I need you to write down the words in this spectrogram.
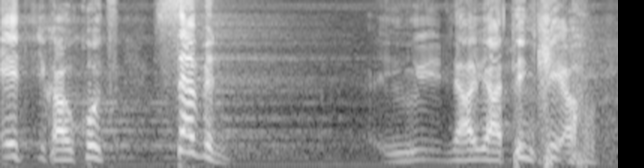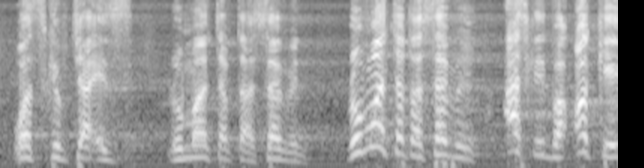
8 you can quote. 7. Now you are thinking of what scripture is Romans chapter 7. Romans chapter 7, ask him about, okay,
